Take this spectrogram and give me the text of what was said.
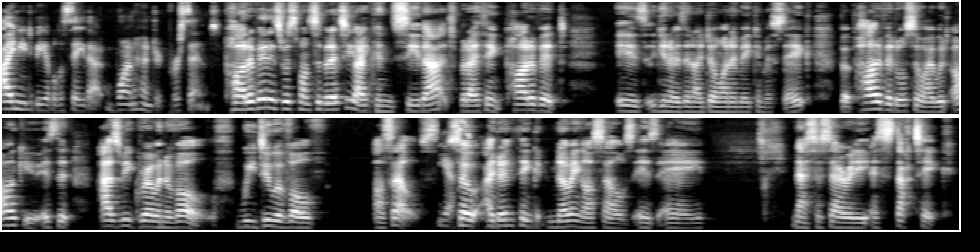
I need to be able to say that 100%. part of it is responsibility. I can see that, but I think part of it is, you know, then I don't want to make a mistake. But part of it also, I would argue, is that as we grow and evolve, we do evolve ourselves. Yes. So I don't think knowing ourselves is a necessarily a static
